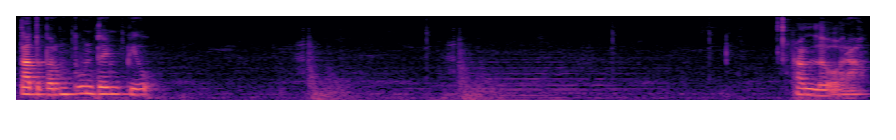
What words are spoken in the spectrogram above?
dato per un punto in più. Allora,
